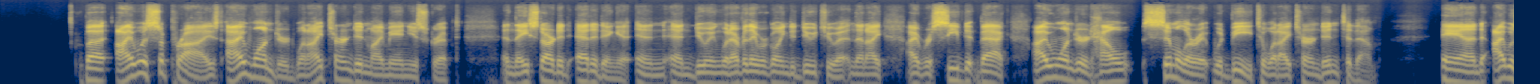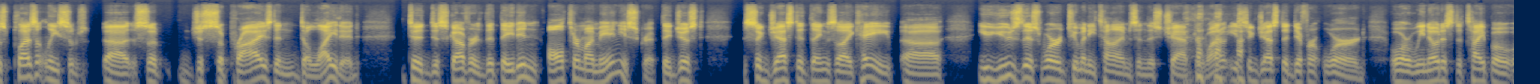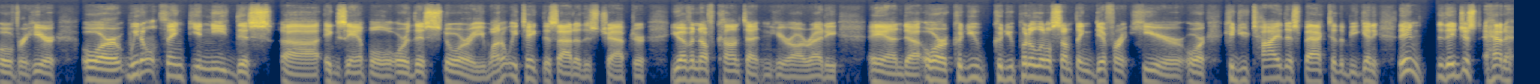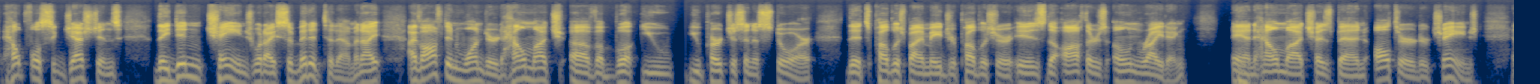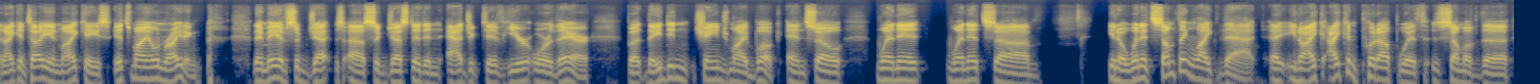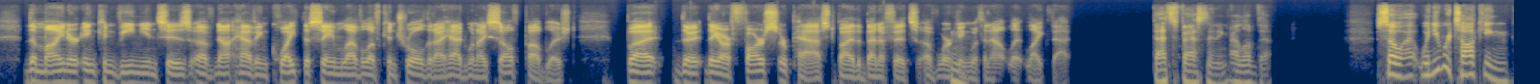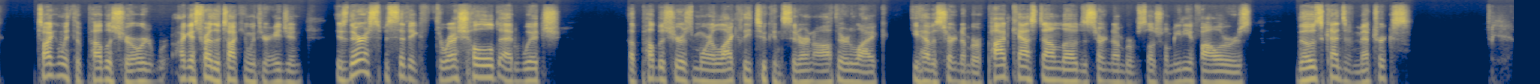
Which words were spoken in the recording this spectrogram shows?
but I was surprised. I wondered when I turned in my manuscript and they started editing it and and doing whatever they were going to do to it and then I I received it back. I wondered how similar it would be to what I turned into them. And I was pleasantly uh, sub, just surprised and delighted to discover that they didn't alter my manuscript. They just suggested things like, "Hey, uh, you use this word too many times in this chapter. Why don't you suggest a different word?" Or we noticed a typo over here. Or we don't think you need this uh, example or this story. Why don't we take this out of this chapter? You have enough content in here already. And uh, or could you could you put a little something different here? Or could you tie this back to the beginning? They didn't, they just had helpful suggestions. They didn't change what I submitted to them. And I I've often wondered how much of a book you you purchase in a store that's published by a major publisher is the author's own writing hmm. and how much has been altered or changed. And I can tell you, in my case, it's my own writing. they may have subject, uh, suggested an adjective here or there, but they didn't change my book. And so when it when it's uh, you know when it's something like that uh, you know I, I can put up with some of the the minor inconveniences of not having quite the same level of control that i had when i self-published but they are far surpassed by the benefits of working mm. with an outlet like that. That's fascinating. I love that. So uh, when you were talking talking with the publisher, or I guess rather talking with your agent, is there a specific threshold at which a publisher is more likely to consider an author? Like you have a certain number of podcast downloads, a certain number of social media followers, those kinds of metrics?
